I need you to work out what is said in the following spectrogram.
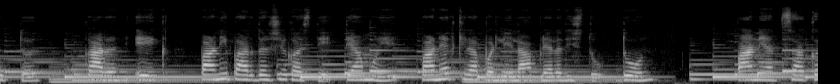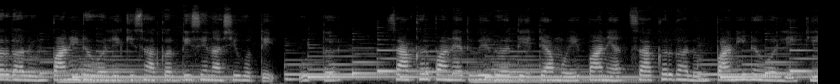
उत्तर कारण एक पाणी पारदर्शक असते. त्यामुळे पाण्यात खिळा पडलेला आपल्याला दिसतो. दोन पाण्यात साखर घालून पाणी ढवळले की साखर दिसेनाशी होते. उत्तर साखर पाण्यात विरघळते त्यामुळे पाण्यात साखर घालून पाणी ढवळले की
